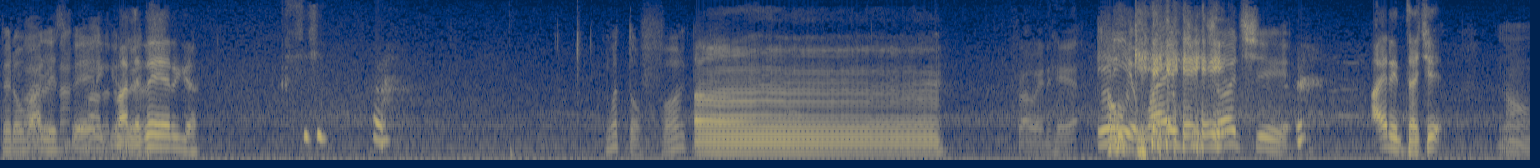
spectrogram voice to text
pero Vale, vale es that part of the- verga. Vale, verga. What the fuck? Um, Throw in here. Idiot, why did you touch it? I didn't touch it. No,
